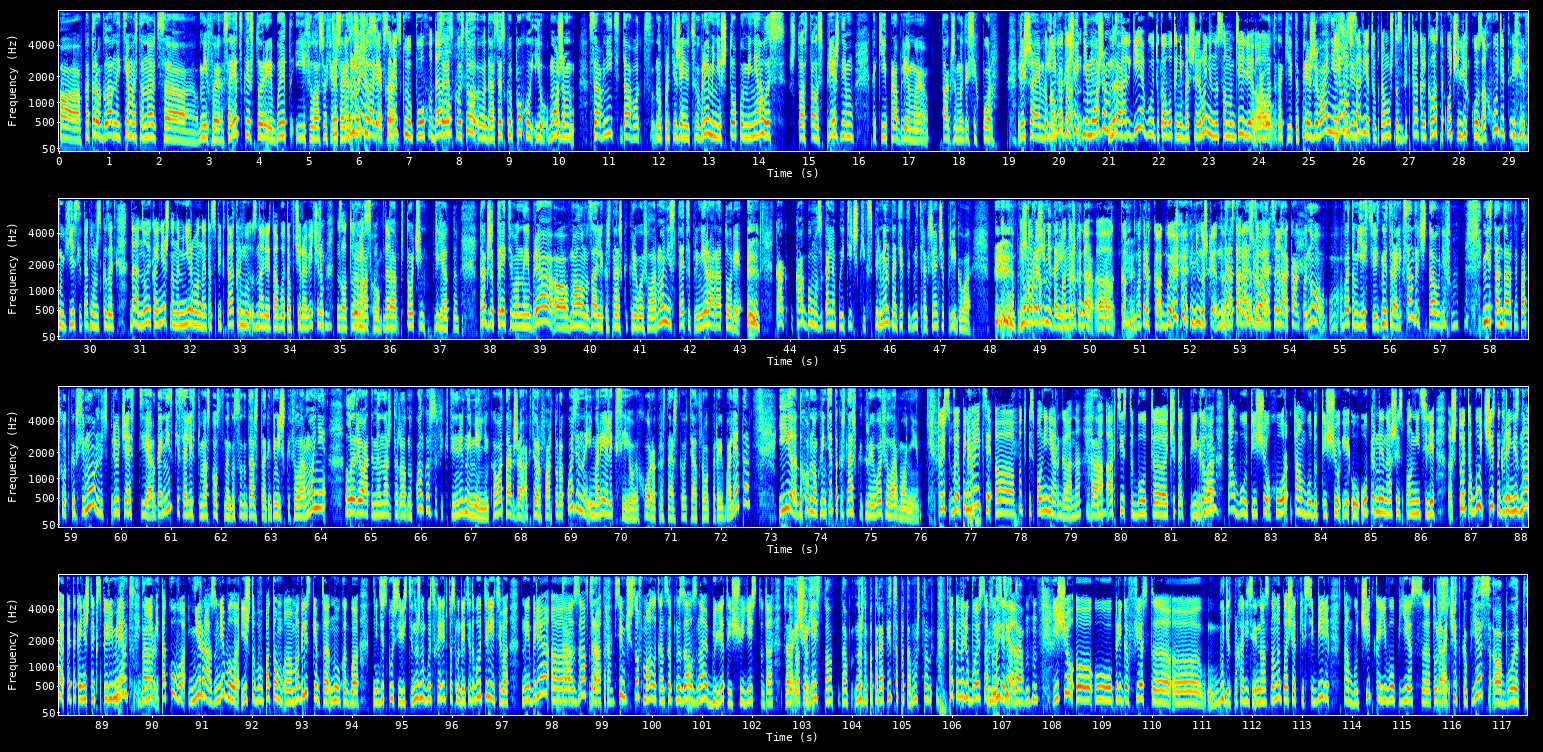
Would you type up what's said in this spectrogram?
в котором главной темой становятся мифы советской истории, быт и философия То советского человека. в советскую эпоху, да? В советскую, ну... да, советскую эпоху, и можем сравнить, да, вот на протяжении своего времени, что поменялось что осталось прежним, какие проблемы. Также мы до сих пор решаем у и никак решить не можем. Ностальгия да. будет, у кого-то небольшая ирония, но на самом деле... У кого-то какие-то переживания. Я вам советую, потому что спектакль классный, очень легко заходит, если так можно сказать. Да, ну и, конечно, номинирован этот спектакль, мы знали это об этом вчера вечером на «Золотую маску». маску. Да. да, что очень приятно. Также 3 ноября а, в Малом зале Красноярской краевой филармонии состоится премьера оратории. как, как бы музыкально-поэтический эксперимент на тексте Дмитрия Александровича Пригова. ну, прощения, да, во-первых, немножко, да, да. Как, во-первых, как бы немножко Да, так называется, да, как бы. Ну, в этом есть весь Дмитрий Александрович, да, у него нестандартный подход ко всему. Значит, при участии органистки, солистки Московской государственной академической филармонии, лауреатами международных конкурсов Екатерины Мельникова, также актеров Артура Козина и Мария Алексеева, хора Красноярского театра оперы и балета и духовного квинтета Красноярской краевой филармонии. То есть, вы понимаете, э, под исполнение органа. Да. А, артисты будут э, читать Пригова. Пригова. Там будет еще хор, там будут еще и оперные наши исполнители. Что это будет, честно говоря, не знаю. Это, конечно, эксперимент. Мент, да. и, и такого ни разу не было. И чтобы вы потом э, могли с кем-то, ну, как бы дискуссии вести, нужно будет сходить посмотреть. Это будет 3 ноября. Э, да, завтра, завтра в 7 часов малый концертный зал. Знаю, билеты еще есть туда. 100%. Да, еще есть, но да, нужно поторопиться, потому что... Как и на любое событие, да. да. Еще у Пригов Фест э, будет проходить на основной площадке в Сибири. Там будет читка его пьес. Э, тоже... Да, читка пьес, будет э,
